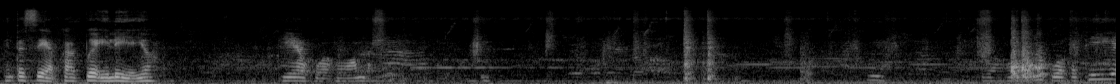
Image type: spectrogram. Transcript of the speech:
เป็นตะเสียบค่ะเปื่อยเล่อยู่ ที่ยวหัวหอมแบบหัวหอมหัวกระเทีย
